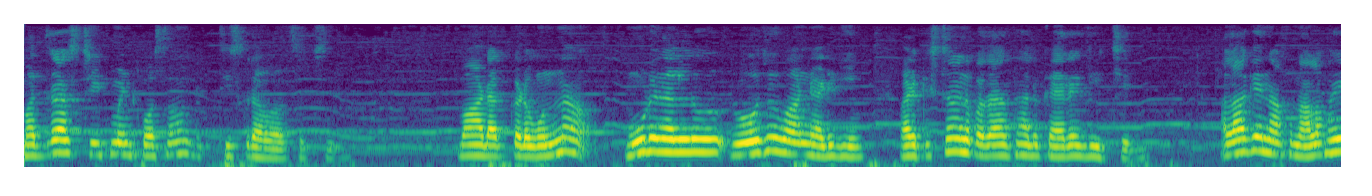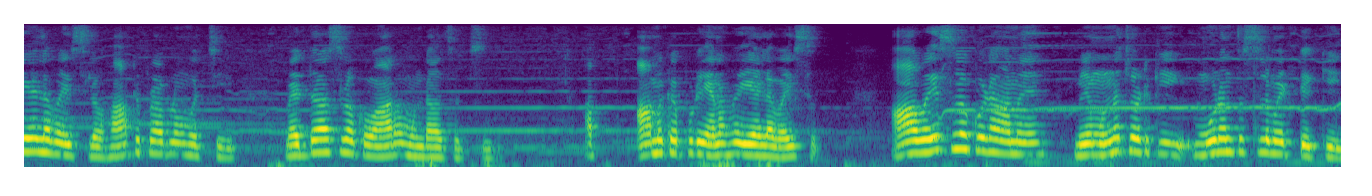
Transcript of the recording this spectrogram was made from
మద్రాస్ ట్రీట్మెంట్ కోసం తీసుకురావాల్సి వచ్చింది. వాడు అక్కడ ఉన్న మూడు నెలలు రోజు వాడిని అడిగి వాడికి ఇష్టమైన పదార్థాలు క్యారేజీ ఇచ్చేది. అలాగే నాకు నలభై ఏళ్ళ వయసులో హార్ట్ ప్రాబ్లం వచ్చి మెద్రాసులో ఒక వారం ఉండాల్సి వచ్చింది. అప్- ఆమెకప్పుడు ఎనభై ఏళ్ళ వయసు. ఆ వయసులో కూడా ఆమె మేమున్న చోటికి మూడంతస్తుల మెట్టు ఎక్కి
